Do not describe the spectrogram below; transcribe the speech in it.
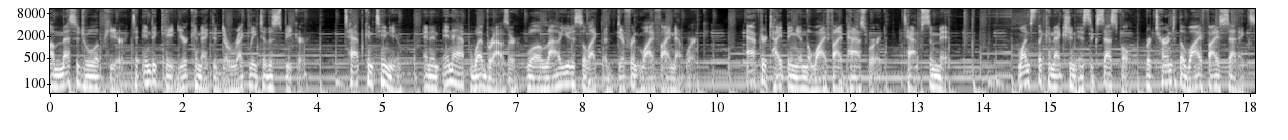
A message will appear to indicate you're connected directly to the speaker. Tap Continue, and an in-app web browser will allow you to select a different Wi-Fi network. After typing in the Wi-Fi password, tap Submit. Once the connection is successful, return to the Wi-Fi settings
